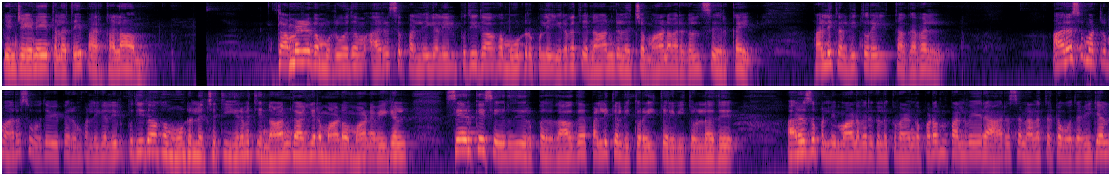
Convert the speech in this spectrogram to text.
என்ற இணையதளத்தை பார்க்கலாம். தமிழகம் முழுவதும் அரசு பள்ளிகளில் புதிதாக மூன்று புள்ளி இருபத்தி நான்கு லட்சம் மாணவர்கள் சேர்க்கை. பள்ளிக்கல்வித்துறை தகவல். அரசு மற்றும் அரசு உதவி பெறும் பள்ளிகளில் புதிதாக மூன்று லட்சத்தி இருபத்தி நான்காயிரம் மாணவ மாணவிகள் சேர்க்கை செய்து இருப்பதாக பள்ளிக்கல்வித்துறை தெரிவித்துள்ளது. அரசு பள்ளி மாணவர்களுக்கு வழங்கப்படும் பல்வேறு அரசு நலத்திட்ட உதவிகள்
